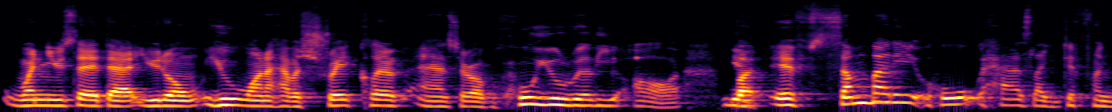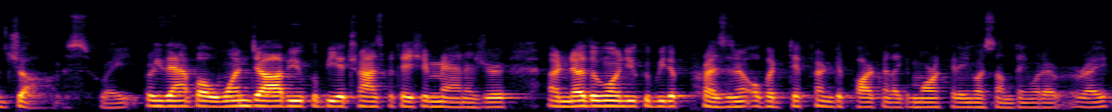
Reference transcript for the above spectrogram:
when you said that you don't you want to have a straight clear answer of who you really are yeah. but if somebody who has like different jobs right for example one job you could be a transportation manager another one you could be the president of a different department like marketing or something whatever right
